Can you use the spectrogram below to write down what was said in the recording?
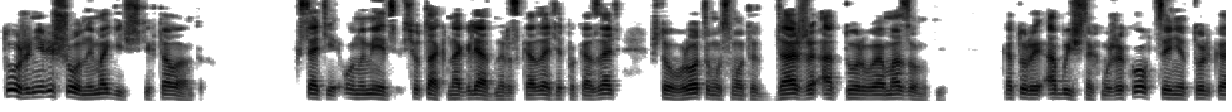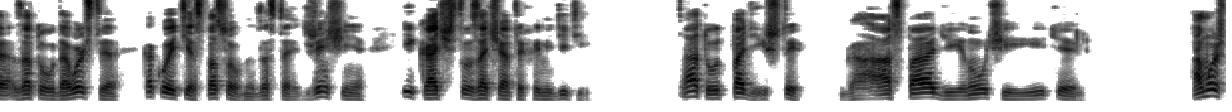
тоже не лишенный магических талантов. Кстати, он умеет все так наглядно рассказать и показать, что в рот ему смотрят даже оторвы амазонки, которые обычных мужиков ценят только за то удовольствие, какое те способны доставить женщине и качество зачатых ими детей. А тут поди ж ты, господин учитель. А может,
